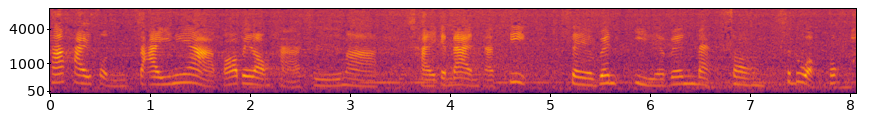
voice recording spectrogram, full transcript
ถ้าใครสนใจเนี่ยก็ไปลองหาซื้อมาใช้กันได้นะคะที่เซเว่นอีเลฟเว่นแบบซองสะดวกพกพ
